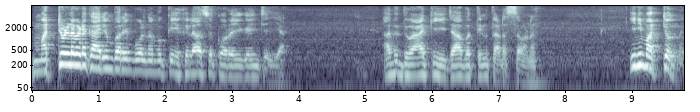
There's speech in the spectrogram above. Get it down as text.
മറ്റുള്ളവരുടെ കാര്യം പറയുമ്പോൾ നമുക്ക് ഇഖ്ലാസ് കുറയുകയും ചെയ്യാം. അത് ദ്വാക്ക് ഇജാബത്തിന് തടസ്സമാണ്. ഇനി മറ്റൊന്ന്.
